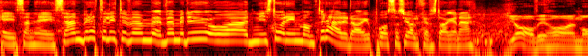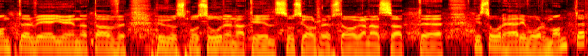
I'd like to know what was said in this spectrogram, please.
Hejsan hejsan. Berätta lite, vem, vem är du och ni står i en monter här idag på socialchefsdagarna. Ja, vi har en monter. Vi är ju en av huvudsponsorerna till socialchefsdagarna så att eh, vi står här i vår monter.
